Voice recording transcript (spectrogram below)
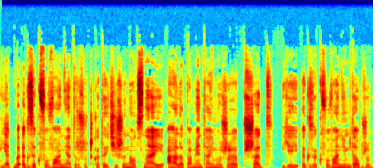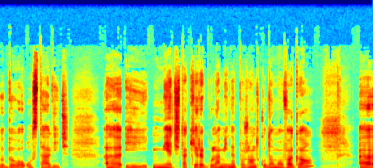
jakby egzekwowania troszeczkę tej ciszy nocnej, ale pamiętajmy, że przed jej egzekwowaniem dobrze by było ustalić, E, i mieć takie regulaminy porządku domowego. E,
